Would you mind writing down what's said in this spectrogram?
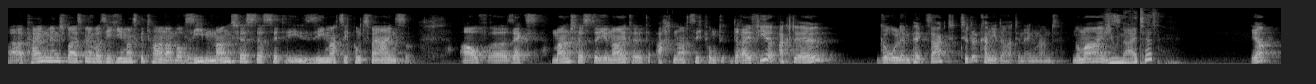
Äh, kein Mensch weiß mehr, was ich jemals getan habe. Auf 7 Manchester City, 87.21. Auf äh, 6 Manchester United, 88.34. Aktuell, Goal Impact sagt, Titelkandidat in England. Nummer 1. United? Ja.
